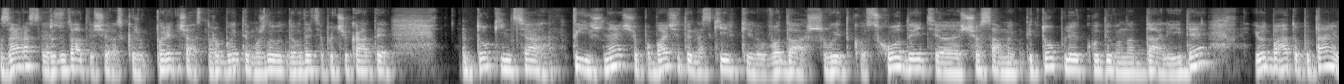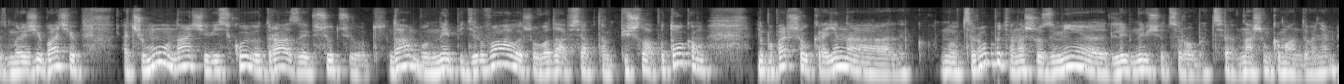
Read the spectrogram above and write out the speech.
Зараз результати, ще раз кажу, передчасно робити. Можливо, доведеться почекати до кінця тижня, щоб побачити, наскільки вода швидко сходить, що саме підтоплює, куди вона далі йде. І от багато питань з мережі бачив: а чому наші військові одразу всю цю от дамбу не підірвали, що вода вся б там пішла потоком? Ну, по-перше, Україна ну, це робить, вона ж розуміє, навіщо це робиться нашим командуванням.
